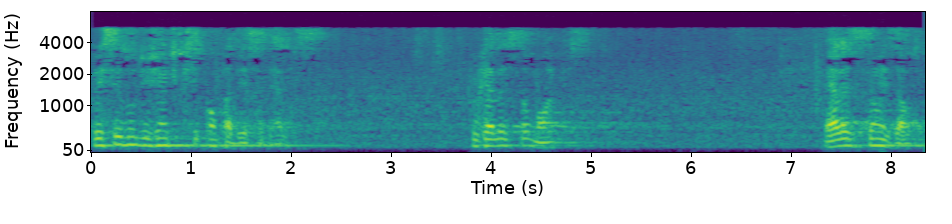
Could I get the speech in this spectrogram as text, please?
precisam de gente que se compadeça delas porque elas estão mortas. Elas estão exaustas.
